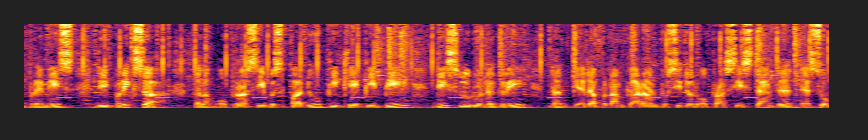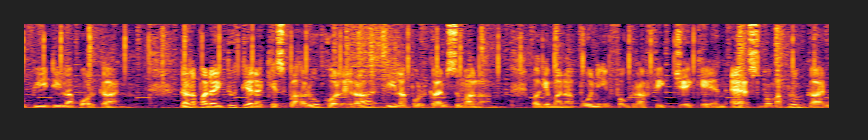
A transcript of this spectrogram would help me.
premis diperiksa dalam operasi bersepadu PKPP di seluruh negeri dan tiada pelanggaran prosedur operasi standard SOP dilaporkan. Dalam pada itu, tiada kes baru kolera dilaporkan semalam. Bagaimanapun, infografik JKNS memaklumkan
